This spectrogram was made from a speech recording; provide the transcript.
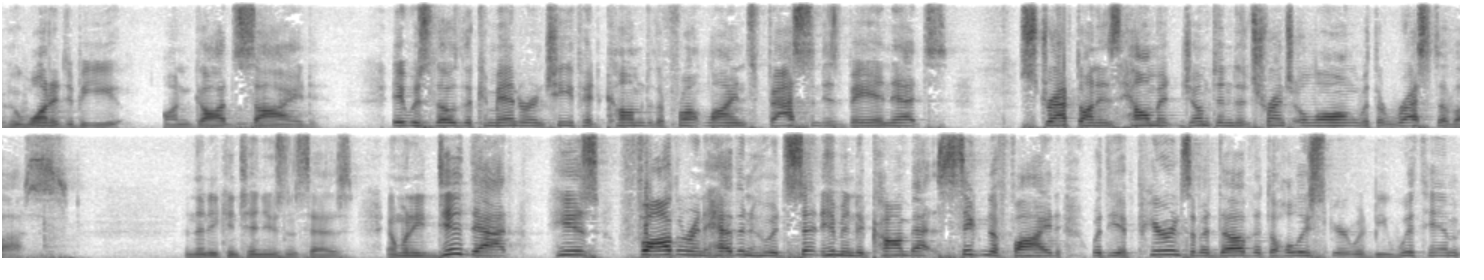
who wanted to be on God's side, it was though the commander in chief had come to the front lines, fastened his bayonet, strapped on his helmet, jumped into the trench along with the rest of us. And then he continues and says, And when he did that, his Father in heaven, who had sent him into combat, signified with the appearance of a dove that the Holy Spirit would be with him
